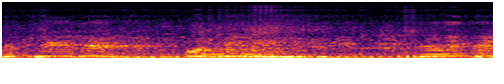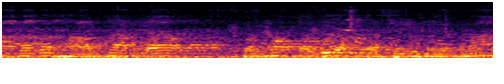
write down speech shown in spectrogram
ราคาก็เปลี่ยนใหม่ราคาแล้วก็ถามช่างแล้วเฉพาะกระเบื้องแต่สี่หมื่นห้า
